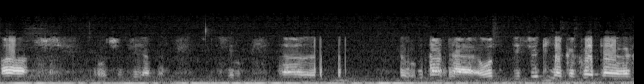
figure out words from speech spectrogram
А, очень приятно. Спасибо. А, да, да, вот действительно какой-то,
